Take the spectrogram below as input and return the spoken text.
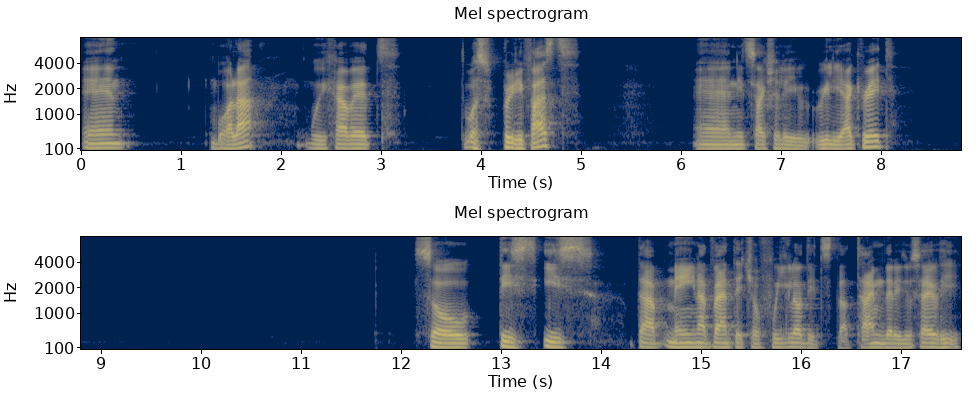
and voila, we have it. It was pretty fast and it's actually really accurate. So this is the main advantage of Weglot. It's the time that you save.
